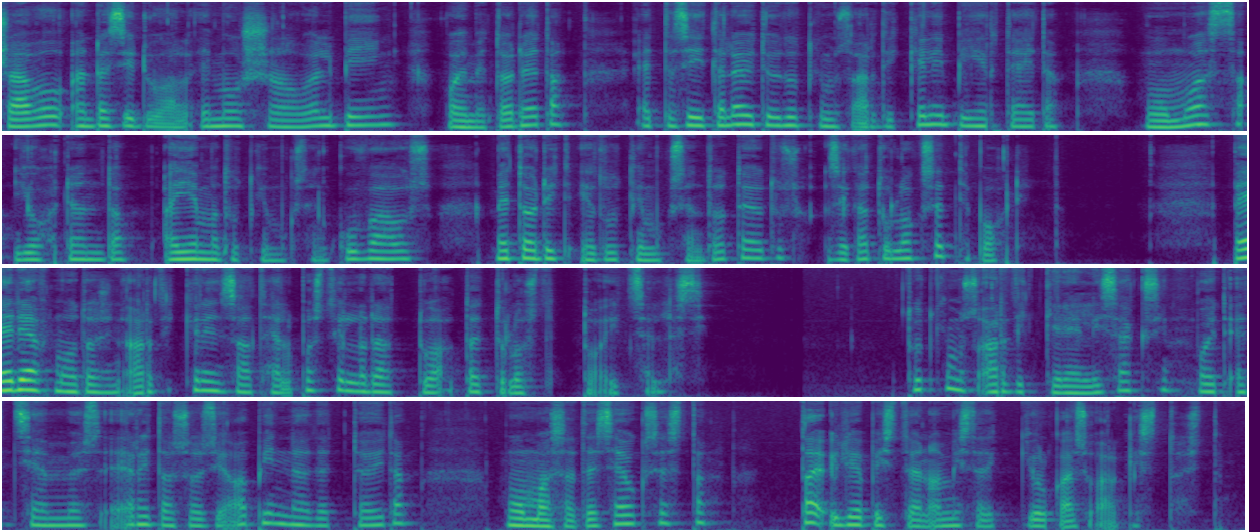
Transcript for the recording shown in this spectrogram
Travel and Residual Emotional Wellbeing voimme todeta, että siitä löytyy tutkimusartikkelin piirteitä, muun muassa johdanto, aiemman tutkimuksen kuvaus, metodit ja tutkimuksen toteutus sekä tulokset ja pohdinta. PDF-muotoisen artikkelin saat helposti ladattua tai tulostettua itsellesi. Tutkimusartikkelin lisäksi voit etsiä myös eritasoisia opinnäytetöitä, muun muassa Teseuksesta tai yliopistojen omista julkaisuarkistoista.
